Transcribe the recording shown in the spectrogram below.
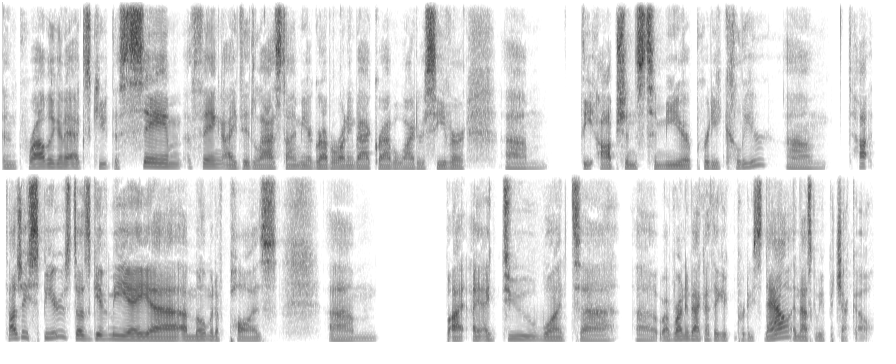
am probably going to execute the same thing I did last time here: grab a running back, grab a wide receiver. Um, the options to me are pretty clear. Um, Tyjae Spears does give me a uh, a moment of pause, um, but I, I do want uh, uh, a running back. I think it produced now, and that's going to be Pacheco.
